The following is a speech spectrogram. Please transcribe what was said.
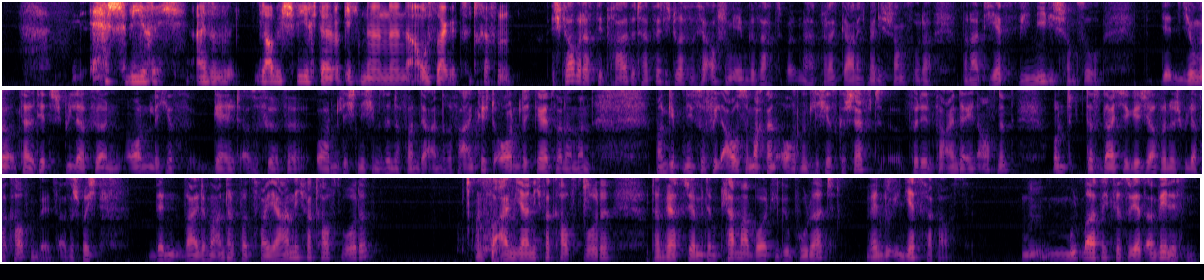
ja. schwierig. Also glaube ich, schwierig, da wirklich eine, eine Aussage zu treffen. Ich glaube, dass die Preise tatsächlich, du hast es ja auch schon eben gesagt, man hat vielleicht gar nicht mehr die Chance oder man hat jetzt wie nie die Chance, so junge und talentierte Spieler für ein ordentliches Geld, also für, für ordentlich nicht im Sinne von der andere Verein kriegt ordentlich Geld, sondern man, man gibt nicht so viel aus und macht ein ordentliches Geschäft für den Verein, der ihn aufnimmt. Und das gleiche gilt ja auch, wenn du Spieler verkaufen willst. Also sprich, wenn Waldemar Anton vor zwei Jahren nicht verkauft wurde und vor einem Jahr nicht verkauft wurde, dann wärst du ja mit dem Klammerbeutel gepudert, wenn du ihn jetzt verkaufst mutmaßlich kriegst du jetzt am wenigsten.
